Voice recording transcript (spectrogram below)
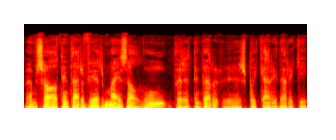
Vamos só tentar ver mais algum para tentar uh, explicar e dar aqui.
